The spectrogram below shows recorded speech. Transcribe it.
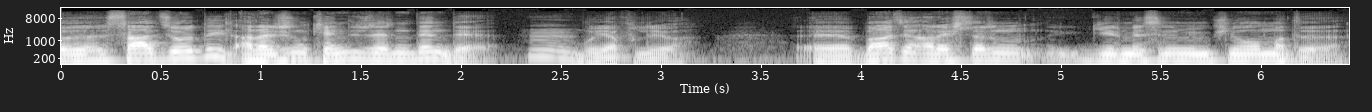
e, sadece orada değil. Aracın kendi üzerinden de hmm. bu yapılıyor. E, bazen araçların girmesinin mümkün olmadığı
